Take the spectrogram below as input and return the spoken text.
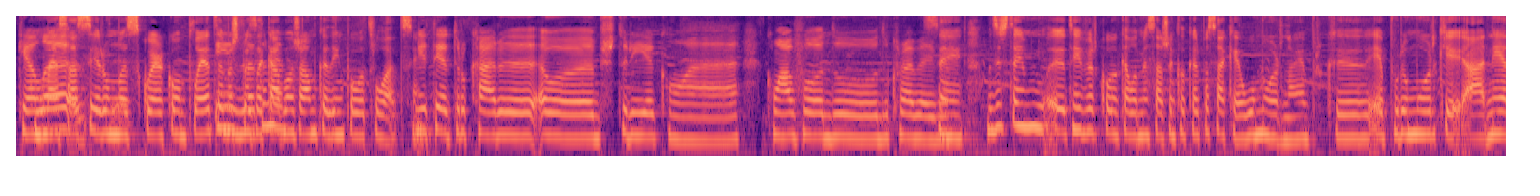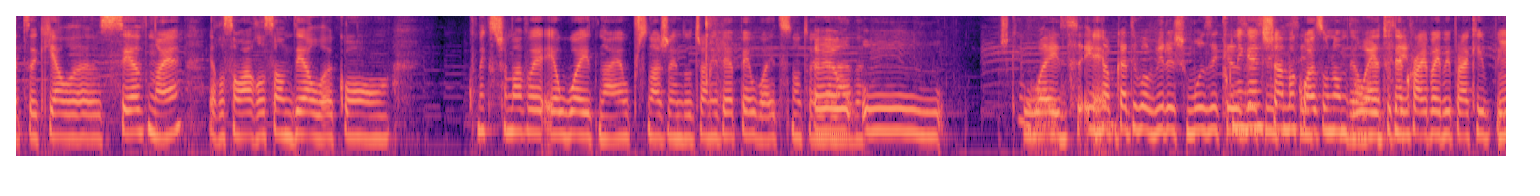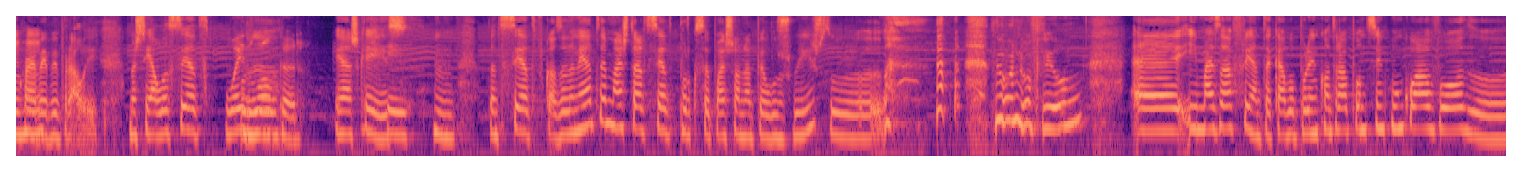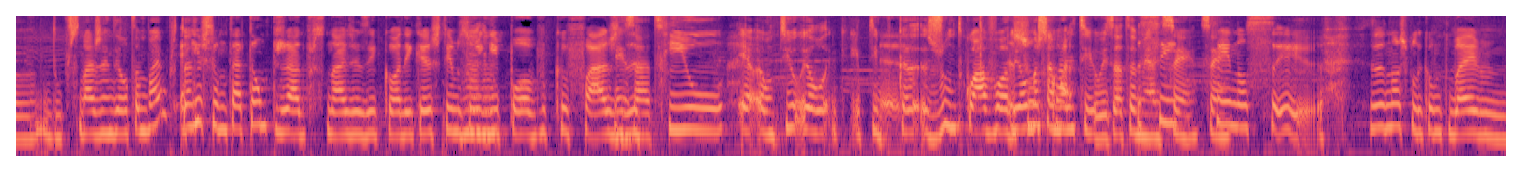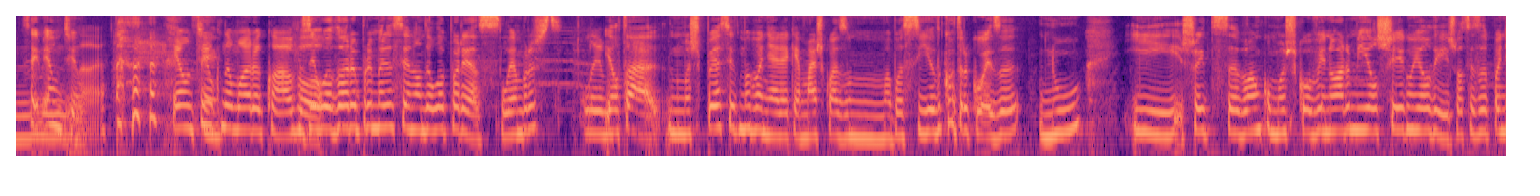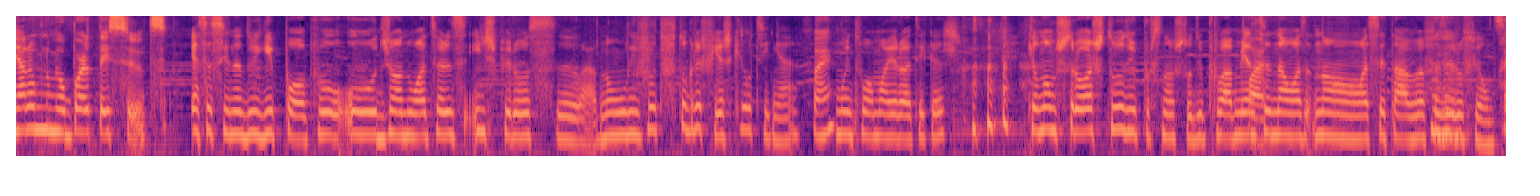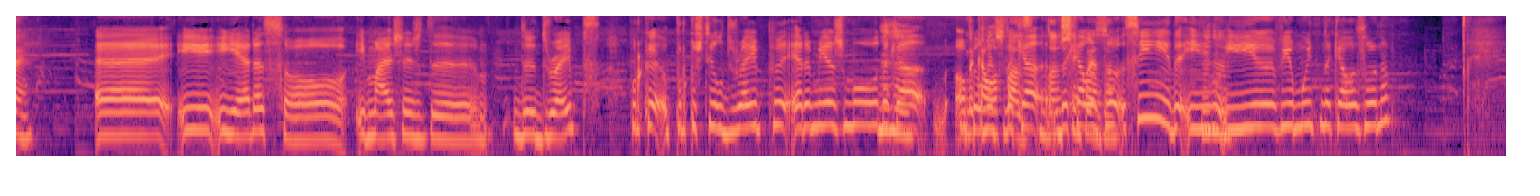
Que ela, Começa a ser uma square completa, mas depois acabam já um bocadinho para o outro lado, sim. E até a trocar eh, a, a bisturia com a, com a avó do, do Crybaby. Sim, mas isto tem, eh, tem a ver com aquela mensagem que ele quer passar, que é o amor, não é? Porque é por amor que a neta que ela cede, não é? Em relação à relação dela com. Como é que se chamava? É o Wade, não é? O personagem do Johnny Depp é o Wade, se não estou Eh, enganada. o Acho que é o Wade, ainda É. há bocado estive a ouvir as músicas. Porque ninguém assim, chama sim. quase o nome dele, não é? Wade, Tudo é sim. Uhum. Crybaby para aqui e Crybaby para ali. Mas sim, ela cede. Wade por- Walker. Eu acho que é Acho que é isso. isso. Hum. Portanto, cede por causa da neta, mais tarde cede porque se apaixona pelo juiz do- no, no filme. Ah, e mais à frente acaba por encontrar pontos em comum com a avó do, do personagem dele também. É Portanto, que este filme está tão pejado de personagens icónicas. Temos o Iggy Pop que faz Uhum. Exato. de tio. é, é um tio, ele é tipo, ca- junto com a avó dele, mas com a- chama-lhe tio, exatamente. Sim, sim. não sei. Não explico muito bem. Sim, é um tio. não é? É um tio Sim. que namora com a avó. Mas eu adoro a primeira cena onde ele aparece, lembras-te? Lembro. Ele está numa espécie de uma banheira que é mais quase uma bacia do que outra coisa, nu e cheio de sabão, com uma escova enorme. E eles chegam e ele diz: Vocês apanharam-me no meu birthday suit. Essa cena do Iggy Pop, o, John Waters inspirou-se lá num livro de fotografias que ele tinha, Foi? muito homoeróticas, que ele não mostrou ao estúdio, porque senão o estúdio provavelmente Claro. Uhum. não, não aceitava fazer o filme. Sim. Eh, e, e era só imagens de, de drapes, porque, porque o estilo drape era mesmo daquela, ou Uhum. Daquela menos fase, daquela, dos anos daquela 50. zo- Sim, e, Uhum. e havia muito naquela zona.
